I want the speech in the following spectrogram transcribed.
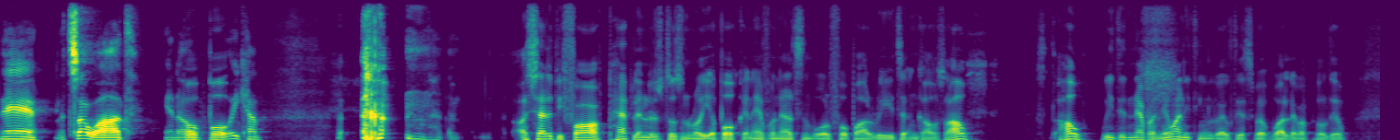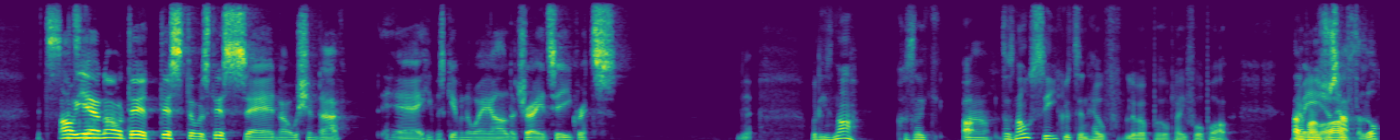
yeah, it's so odd, you know. But- but- we can't. I said it before. Pep Lijnders doesn't write a book, and everyone else in world football reads it and goes, "Oh, oh, we did never knew anything about this about what Liverpool do." It's Oh it's yeah, not- no, there, this there was this uh, notion that uh, he was giving away all the trade secrets. Yeah, well, he's not because like uh, there's no secrets in how Liverpool play football. I mean, Never you just have to look.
